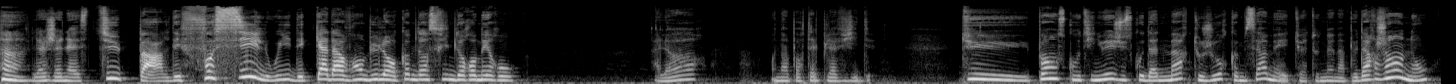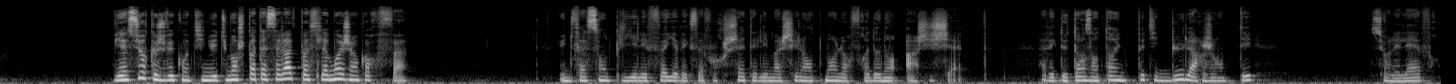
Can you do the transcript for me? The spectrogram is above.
Hein, la jeunesse, tu parles des fossiles, oui, des cadavres ambulants, comme dans ce film de Romero. Alors, on emportait le plat vide. Tu penses continuer jusqu'au Danemark toujours comme ça, mais tu as tout de même un peu d'argent, non? Bien sûr que je vais continuer. Tu manges pas ta salade, passe-la moi, j'ai encore faim. Une façon de plier les feuilles avec sa fourchette et les mâcher lentement, leur fredonnant archichep, avec de temps en temps une petite bulle argentée sur les lèvres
